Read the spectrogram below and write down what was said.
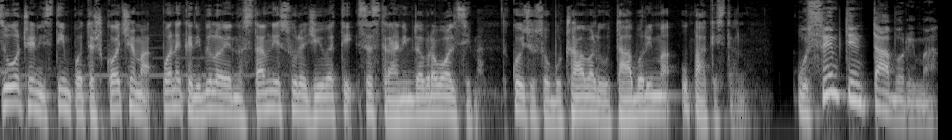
Suočeni s tim poteškoćama, ponekad je bilo jednostavnije surađivati sa stranim dobrovoljcima, koji su se obučavali u taborima u Pakistanu. U svim tim taborima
